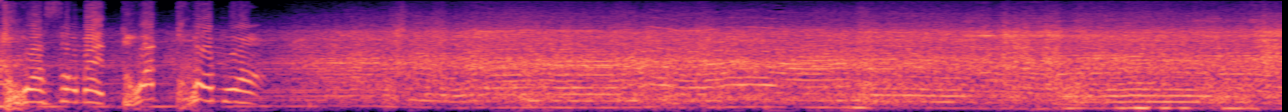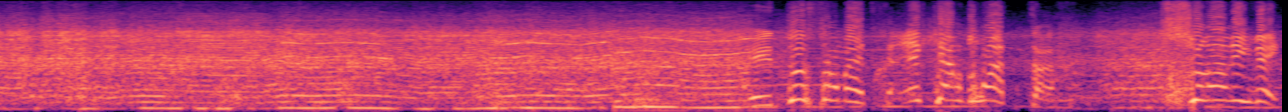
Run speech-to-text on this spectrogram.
300 mètres, droite 3 moins. Et 200 mètres, écart droite, sur arrivée.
